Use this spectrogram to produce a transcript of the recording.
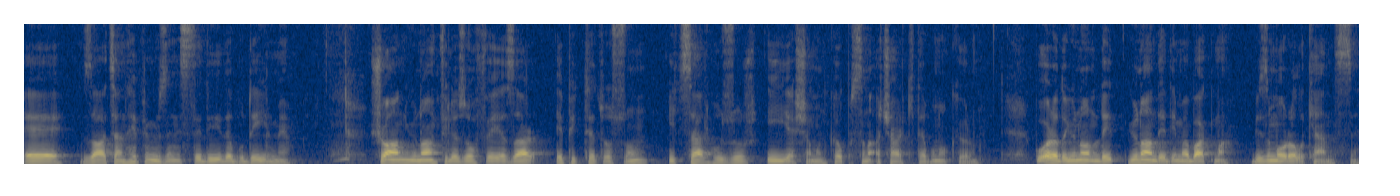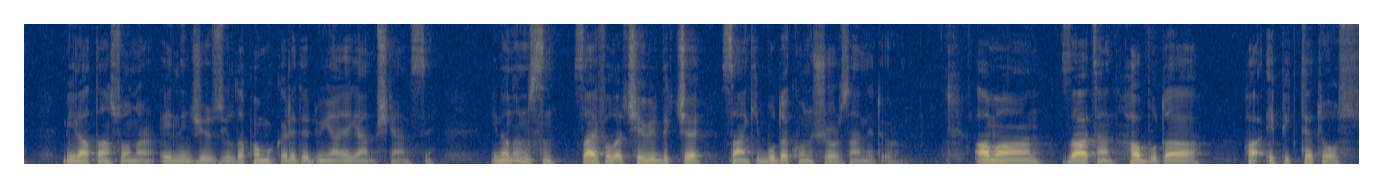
E zaten hepimizin istediği de bu değil mi? Şu an Yunan filozof ve yazar Epiktetos'un İçsel Huzur İyi Yaşamın Kapısını Açar kitabını okuyorum. Bu arada Yunan, de, Yunan dediğime bakma. Bizim oralı kendisi. Milattan sonra 50. yüzyılda Pamukkale'de dünyaya gelmiş kendisi. İnanır mısın? Sayfaları çevirdikçe sanki Buda konuşuyor zannediyorum. Aman zaten ha Buda, ha Epiktetos,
